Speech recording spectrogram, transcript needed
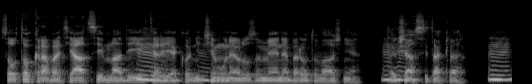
jsou to kraveťáci mladí, Mhm, kteří jako ničemu mhm. nerozumějí, neberou to vážně. Takže Mhm. asi takhle. Mm.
